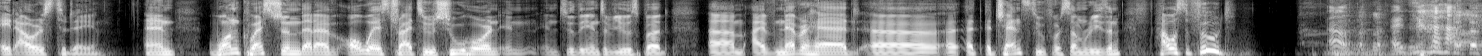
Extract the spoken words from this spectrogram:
eight hours today, and one question that I've always tried to shoehorn in into the interviews, but um, I've never had uh, a, a chance to for some reason. How was the food? oh, it's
